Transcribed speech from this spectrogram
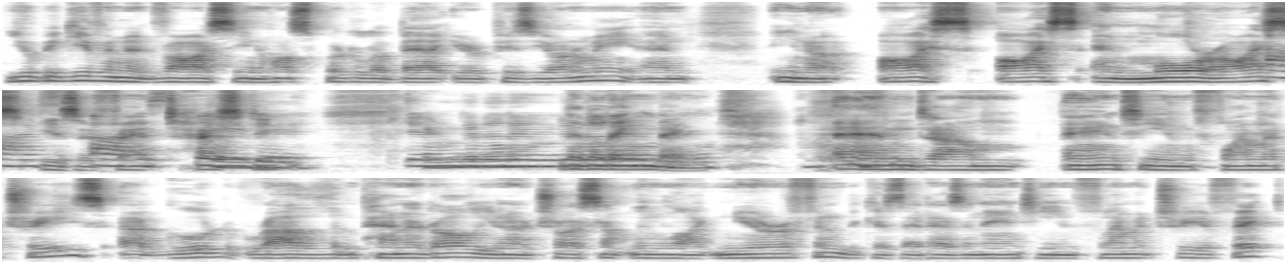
you'll be given advice in hospital about your episiotomy and, you know, ice, ice and more ice, Ice, is a ice, fantastic. Ding, ding, ding. and um, anti-inflammatories are good rather than Panadol. You know, try something like Nurofen because that has an anti-inflammatory effect.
